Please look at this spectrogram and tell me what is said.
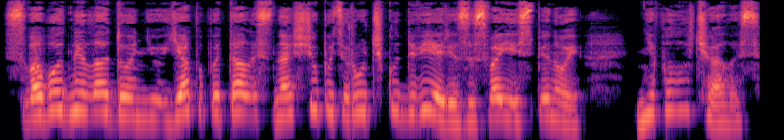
Свободной ладонью я попыталась нащупать ручку двери за своей спиной. Не получалось.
